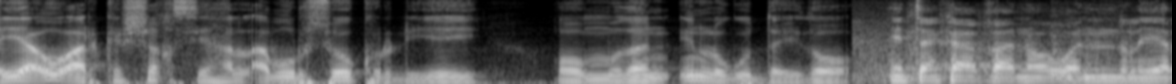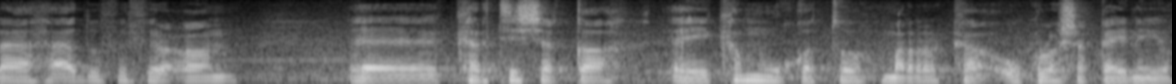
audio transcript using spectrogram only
ayaa u arka shakhsi hal abuur soo kordhiyey oo mudan in lagu daydo. Intaan ka aqaano waa nin dhallinyaro ah aada u firfircoon karti shaqa ay ka muuqato mararka uu kula shaqaynayo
